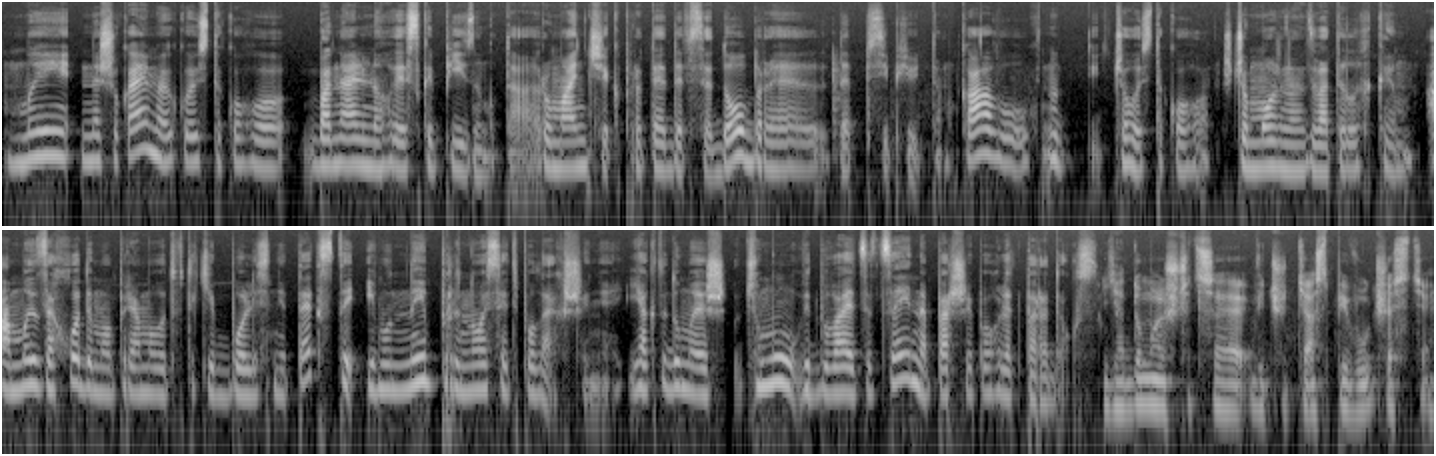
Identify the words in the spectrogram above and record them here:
ми не шукаємо якогось такого банального ескапізму та романчик про те, де все добре, де всі п'ють там каву, ну чогось такого, що можна назвати легким. А ми заходимо прямо от в такі болісні тексти, і вони приносять полегшення. Як ти думаєш, чому відбувається цей на перший погляд парадокс? Я думаю, що це відчуття співучасті,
